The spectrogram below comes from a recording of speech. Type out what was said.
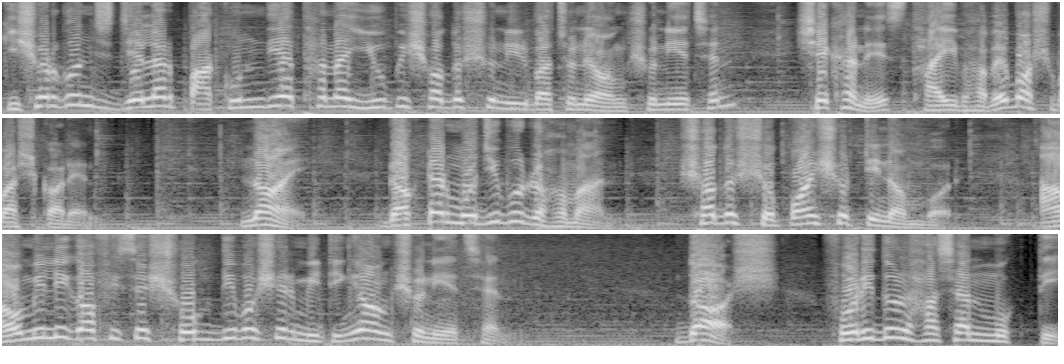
কিশোরগঞ্জ জেলার পাকুন্দিয়া থানা ইউপি সদস্য নির্বাচনে অংশ নিয়েছেন, সেখানে স্থায়ীভাবে বসবাস করেন। নয়, ডক্টর মুজিবুর রহমান, সদস্য পঁয়ষট্টি নম্বর, আওয়ামী লীগ অফিসে শোক দিবসের মিটিংয়ে অংশ নিয়েছেন। দশ, ফরিদুল হাসান মুক্তি,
